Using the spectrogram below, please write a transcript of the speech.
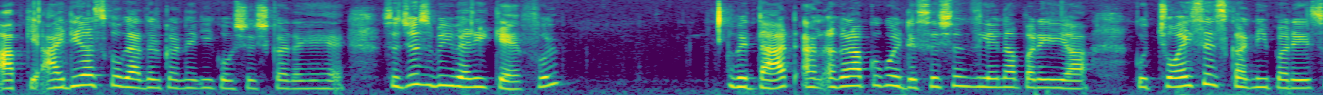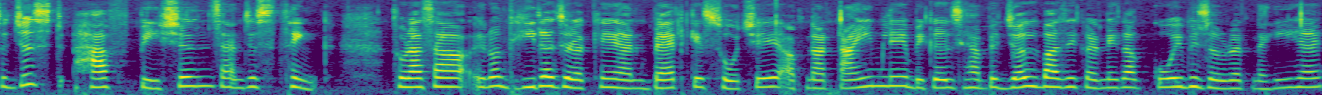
आपके आइडियाज़ को गैदर करने की कोशिश कर रहे हैं। So just be very careful with that and अगर आपको कोई डिसीशंस लेना पड़े या कुछ चॉइसेस करनी पड़े so just have patience and just think थोड़ा सा यू नो धीरज रखें एंड बैठ के सोचें अपना टाइम ले बिकॉज़ यहाँ पे जल्दबाजी करने का कोई भी ज़रूरत नहीं है।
